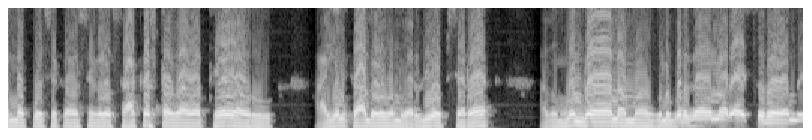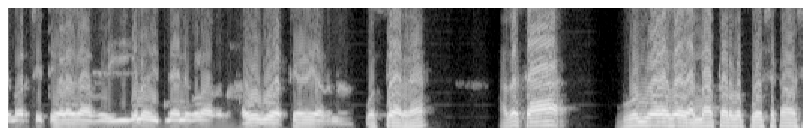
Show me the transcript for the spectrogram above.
ಎಲ್ಲ ಪೋಷಕಾಂಶಗಳು ಸಾಕಷ್ಟು ಅದಾವ ಅಂತ ಹೇಳಿ ಅವರು ಆಗಿನ ಕಾಲದೊಳಗೆ ಒಂದು ವರದಿ ಒಪ್ಸ್ಯಾರ. ಅದು ಮುಂದೆ ನಮ್ಮ ಗುಲ್ಬರ್ಗನ ರಾಯಚೂರು ಒಂದು ಯೂನಿವರ್ಸಿಟಿ ಒಳಗ ಅದು ಈಗಿನ ವಿಜ್ಞಾನಿಗಳು ಅದನ್ನ ಹೌದು ಅಂತ ಹೇಳಿ ಅದನ್ನ ಒಪ್ಪ್ಯಾರ. ಅದಕ್ಕ ಭೂಮಿ ಒಳಗ ಎಲ್ಲಾ ತರದ ಪೋಷಕಾಂಶ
